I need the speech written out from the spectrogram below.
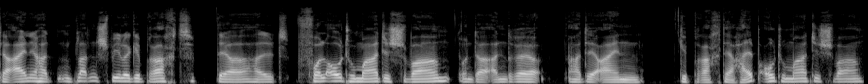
der eine hat einen Plattenspieler gebracht, der halt vollautomatisch war. Und der andere hatte einen gebracht, der halbautomatisch war,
